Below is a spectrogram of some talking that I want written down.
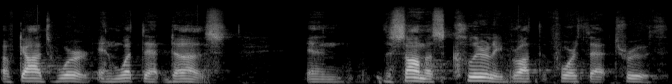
of God's word and what that does. And the psalmist clearly brought forth that truth.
